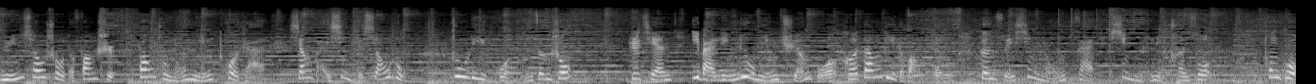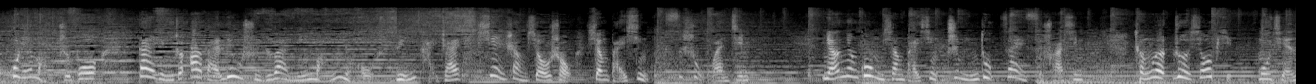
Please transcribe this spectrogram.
云销售的方式帮助农民拓展香白杏的销路，助力果农增收。之前，一百零六名全国和当地的网红跟随杏农在杏园里穿梭，通过互联网直播，带领着二百六十余万名网友云采摘、线上销售香白杏四十五万斤。娘娘贡香白杏知名度再次刷新，成了热销品。目前，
